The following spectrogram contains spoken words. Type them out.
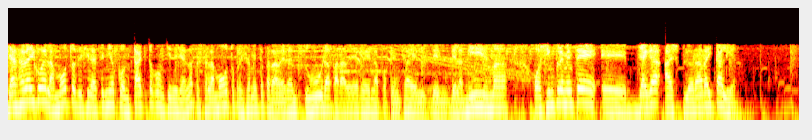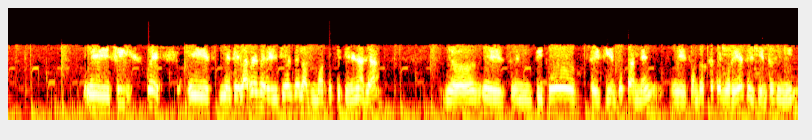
¿ya sabe algo de la moto? Es decir, ¿ha tenido contacto con quien le iban a prestar la moto precisamente para ver altura, para ver eh, la potencia del, del- de la misma? ¿O simplemente eh, llega a explorar a Italia? Eh, sí, pues eh, me sé las referencias de las motos que tienen allá. Yo eh, en tipo 600 también, eh, son dos categorías, 600 y 1000.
